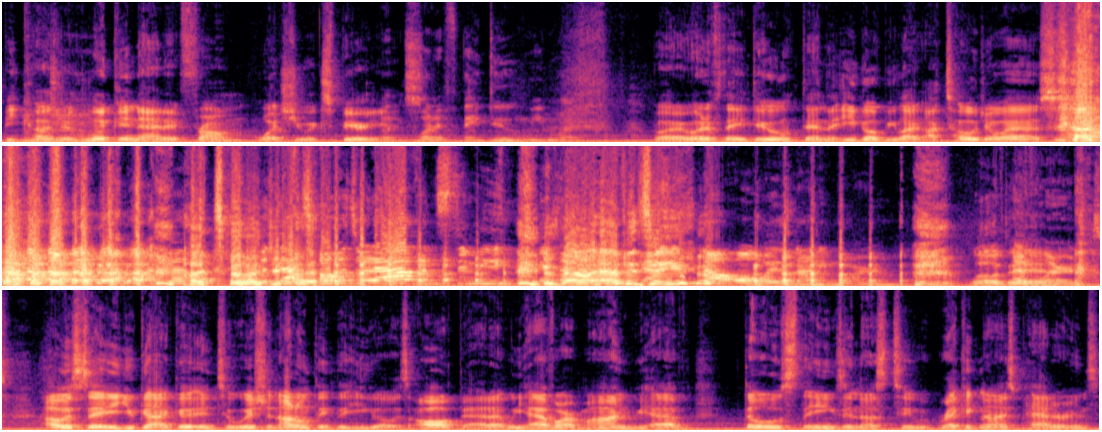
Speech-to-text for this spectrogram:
because Mhm. you're looking at it from what you But experience. what if they do mean what? But what if they do? Then the ego be like, "I told your ass. I told But you." that's always what happens to me. Is that what happens to you? Not always, not anymore. well I've then, learned. I would say you got good intuition. I don't think the ego is all bad. Uh, we have our mind. We have those things in us to recognize patterns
